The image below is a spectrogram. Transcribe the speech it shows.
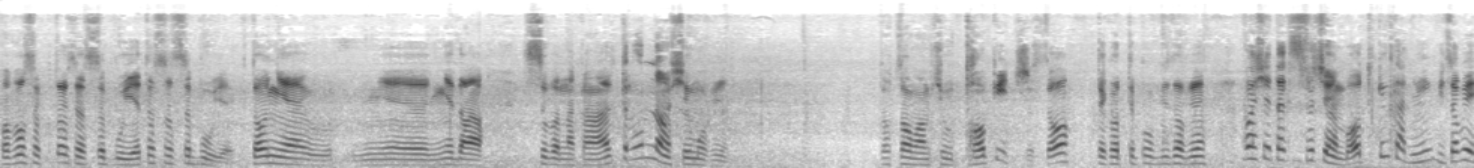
Po prostu ktoś zasubuje, to zasubuje. Kto nie, nie, nie da suba na kanale, trudno się mówi. To co, mam się utopić, czy co? Tego typu widzowie. Właśnie tak straciłem, bo od kilka dni widzowie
